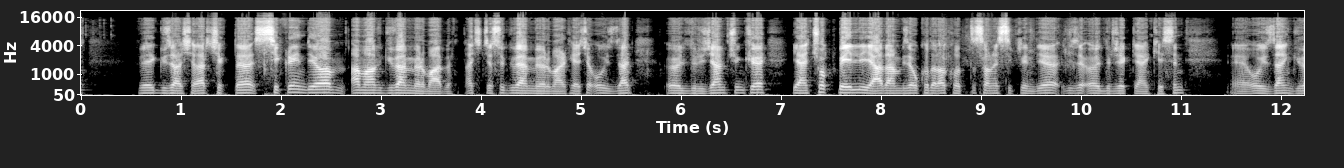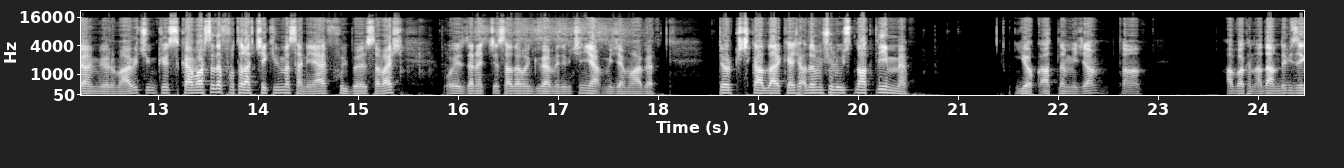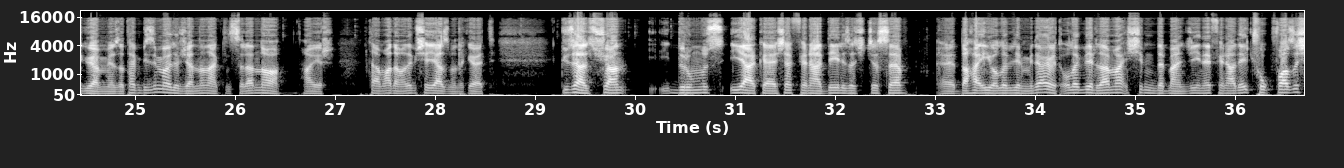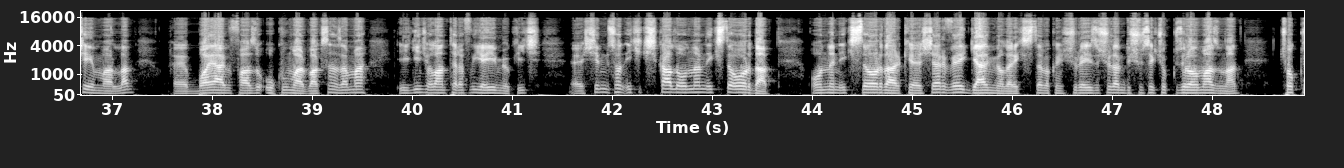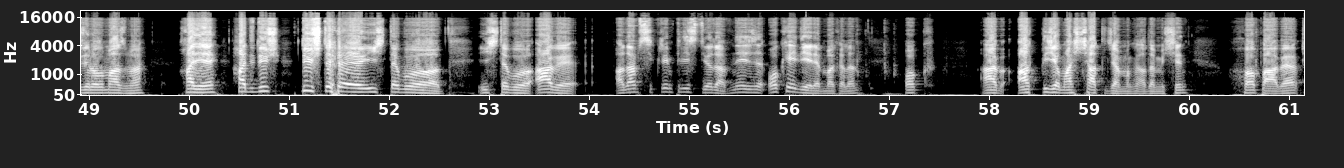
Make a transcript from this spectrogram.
ve güzel şeyler çıktı. Screen diyor ama güvenmiyorum abi. Açıkçası güvenmiyorum arkadaşlar. O yüzden öldüreceğim. Çünkü yani çok belli ya adam bize o kadar ak attı. Sonra screen diyor bizi öldürecek yani kesin. Ee, o yüzden güvenmiyorum abi. Çünkü Skywars'ta da fotoğraf çekilmez hani ya. Full böyle savaş. O yüzden açıkçası adama güvenmediğim için yapmayacağım abi. 4 kişi kaldı arkadaşlar. Adamın şöyle üstüne atlayayım mı? Yok atlamayacağım. Tamam. Ha bakın adam da bize güvenmiyor zaten. Bizim lan aklı sıra? No. Hayır. Tamam adama da bir şey yazmadık. Evet. Güzel. Şu an durumumuz iyi arkadaşlar. Fena değiliz açıkçası. Ee, daha iyi olabilir miydi? Evet olabilirdi ama şimdi de bence yine fena değil. Çok fazla şeyim var lan. Ee, bayağı bir fazla okum var baksanız ama ilginç olan tarafı yayım yok hiç. Ee, şimdi son iki kişi kaldı. Onların ikisi de orada. Onların ikisi de orada arkadaşlar ve gelmiyorlar ikisi de. Bakın şurayı şuradan düşürsek çok güzel olmaz mı lan? Çok güzel olmaz mı? Hadi, hadi düş. Düştü. işte bu. İşte bu. Abi adam screen please diyor da. Neyse okey diyelim bakalım. Ok. Abi atlayacağım aşağı atlayacağım bakın adam için. Hop abi.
